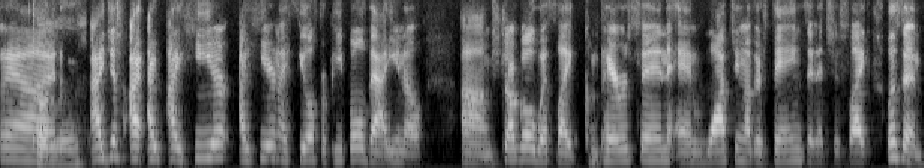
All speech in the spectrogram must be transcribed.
And Totally. I just I, I I hear I hear and I feel for people that you know um struggle with like comparison and watching other things and it's just like listen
